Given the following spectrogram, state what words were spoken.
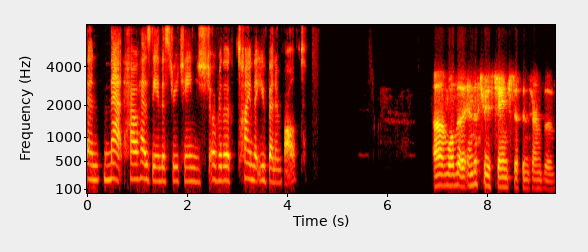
And Matt, how has the industry changed over the time that you've been involved? Um, well, the industry has changed just in terms of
